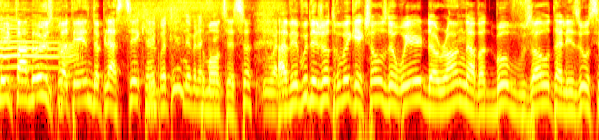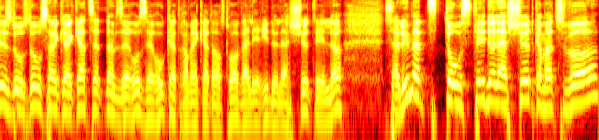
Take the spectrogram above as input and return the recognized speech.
Les fameuses protéines de plastique. hein. Les protéines de Tout le monde sait plastique. ça. Voilà. Avez-vous déjà trouvé quelque chose de weird, de wrong dans votre bouffe, vous autres? Allez-y au 612 514 7900 94 3 Valérie de la Chute est là. Salut, ma petite toastée de la Chute, comment tu vas?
